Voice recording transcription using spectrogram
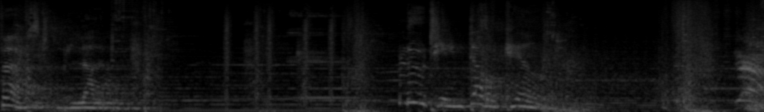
First blood. Blue team double kill. Yeah!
